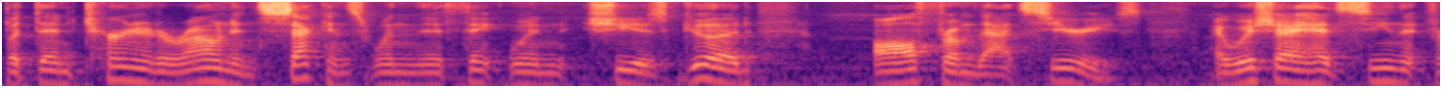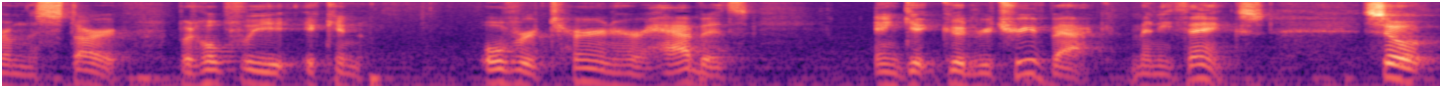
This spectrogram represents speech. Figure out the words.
but then turn it around in seconds when the thing, when she is good, all from that series. I wish I had seen it from the start, but hopefully it can overturn her habits and get good retrieve back. Many thanks. So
